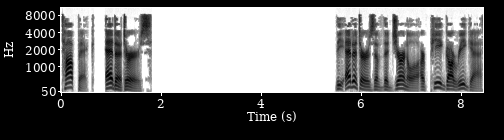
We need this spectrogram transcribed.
Topic: Editors The editors of the journal are P. Garrigues,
